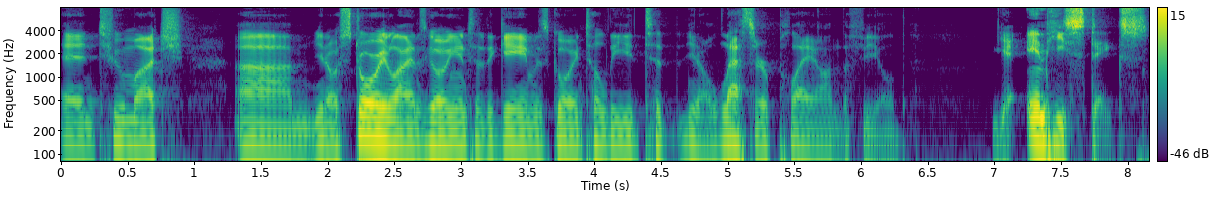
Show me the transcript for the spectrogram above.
and too much um, you know storylines going into the game is going to lead to you know lesser play on the field Yeah, and he stinks.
